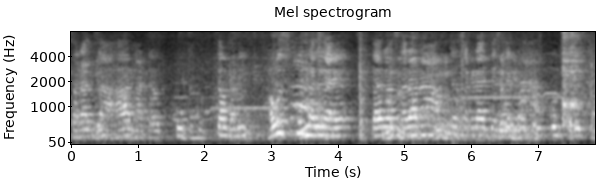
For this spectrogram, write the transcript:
सरांचा हा नाटक खूप उत्तम आणि हाऊसफुल झालेला आहे. तर सरांना आमच्या सगळ्या जनतेकडून खूप खूप शुभेच्छा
